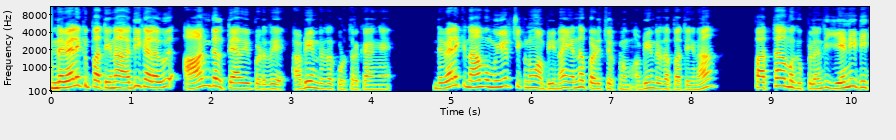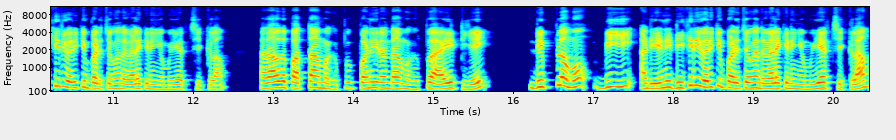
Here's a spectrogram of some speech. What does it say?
இந்த வேலைக்கு பார்த்தீங்கன்னா, அதிக அளவு ஆண்கள் தேவைப்படுது அப்படின்றத கொடுத்துருக்காங்க இந்த வேலைக்கு நாம் முயற்சிக்கணும் அப்படின்னா என்ன படிச்சிருக்கணும் அப்படின்றத பார்த்தீங்கன்னா, 10ஆம் வகுப்புலேருந்து எனி டிகிரி வரைக்கும் படித்தவங்க அந்த வேலைக்கு நீங்கள் முயற்சிக்கலாம். அதாவது 10ஆம் வகுப்பு, 12ஆம் வகுப்பு, ITI, diploma, BE and any degree வரைக்கும் படித்தவங்க இந்த வேலைக்கு நீங்கள் முயற்சிக்கலாம்.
